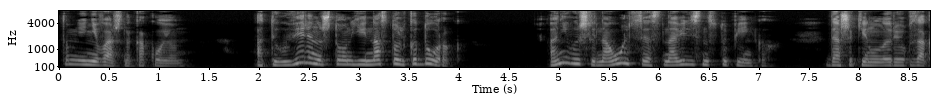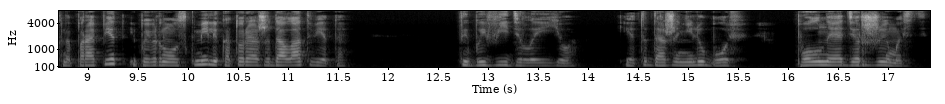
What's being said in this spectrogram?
то мне не важно, какой он. А ты уверена, что он ей настолько дорог? Они вышли на улицу и остановились на ступеньках. Даша кинула рюкзак на парапет и повернулась к Миле, которая ожидала ответа. Ты бы видела ее. Это даже не любовь. Полная одержимость.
